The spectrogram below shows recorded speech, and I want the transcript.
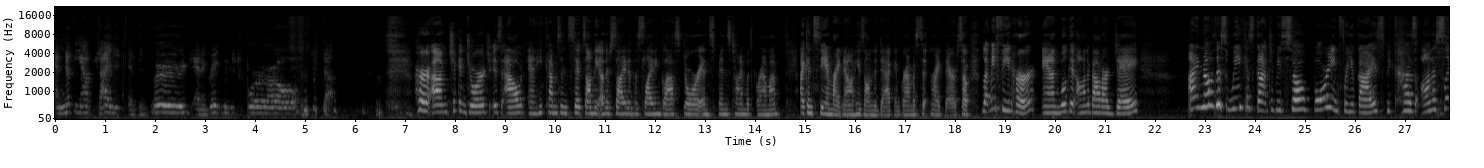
I'm looking outside at the birds and a great big squirrel and stuff. Her um, chicken George is out and he comes and sits on the other side of the sliding glass door and spends time with Grandma. I can see him right now. He's on the deck and Grandma's sitting right there. So let me feed her and we'll get on about our day. I know this week has got to be so boring for you guys because honestly,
